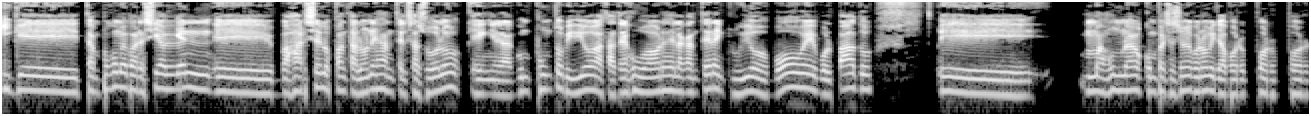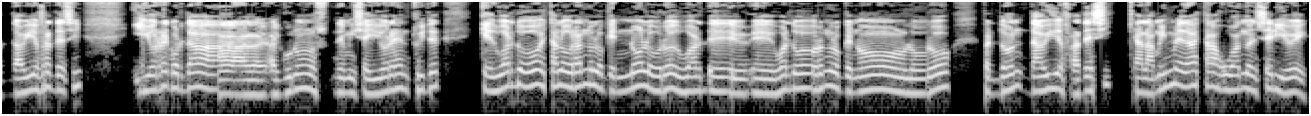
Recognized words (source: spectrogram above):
y que tampoco me parecía bien eh, bajarse los pantalones ante el Sassuolo, que en algún punto pidió hasta tres jugadores de la cantera, incluido Bove, Volpato, eh, más una compensación económica por, por, por David Fratesi, y yo recordaba a algunos de mis seguidores en Twitter que Eduardo está logrando lo que no logró Eduardo, eh, Eduardo lo que no logró, perdón, David Fratesi, que a la misma edad estaba jugando en Serie B.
